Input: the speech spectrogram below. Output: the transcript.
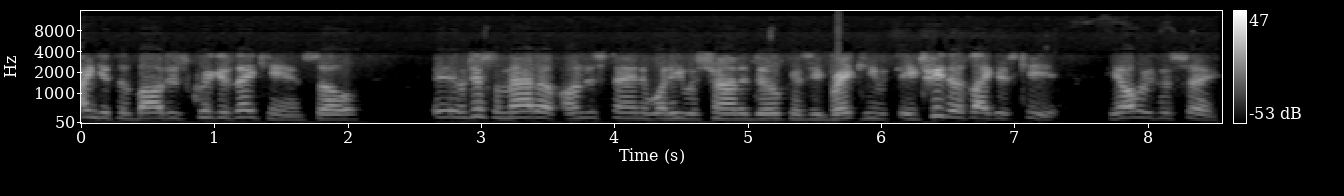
I can get to the ball just as quick as they can. So it was just a matter of understanding what he was trying to do because he break he he treated us like his kid. He always would say,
